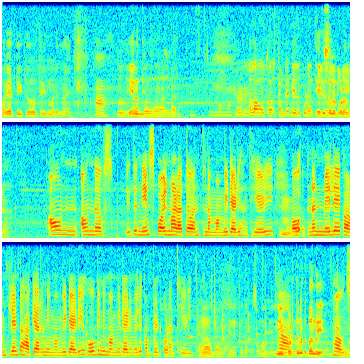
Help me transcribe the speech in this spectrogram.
ಮರ್ಯಾದೆ ತೆಗಿತದಂತ ಇದು ಮಾಡಿದ್ನ? ಹಾಂ. ಏನು ಅಲ್ಲ ಕಂಪ್ಲೇಂಟ್ ಎದು ಕೊಡಂತ ಎದು ಸಲ ಕೊಡಂತ ಅವ್ನ ಅವ್ನ ಇದು ನೇಮ್ ಸ್ಪಾಯ್ಲ್ ಮಾಡತ್ತವ ಅಂತ ನಮ್ಮ ಮಮ್ಮಿ ಡ್ಯಾಡಿ ಅಂತ ಹೇಳಿ ಅವ್ ನನ್ನ ಮೇಲೆ ಕಂಪ್ಲೇಂಟ್ ಹಾಕ್ಯಾರ ನಿಮ್ಮ ಮಮ್ಮಿ ಡ್ಯಾಡಿ ಹೋಗಿ ನಿಮ್ಮ ಮಮ್ಮಿ ಡ್ಯಾಡಿ ಮೇಲೆ ಕಂಪ್ಲೇಂಟ್ ಕೊಡಂತ ಹೇಳಿದ್ರು. ಹೌದು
